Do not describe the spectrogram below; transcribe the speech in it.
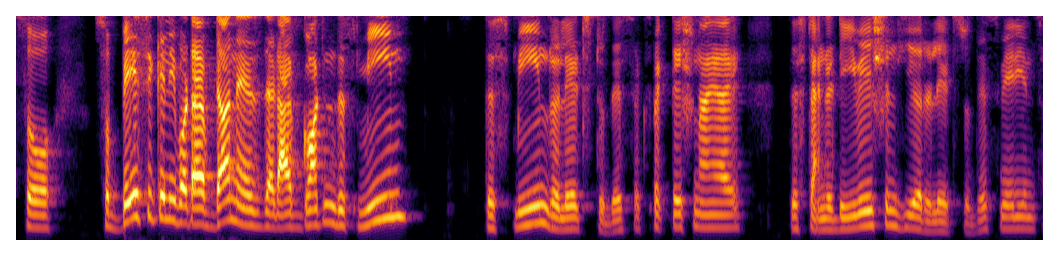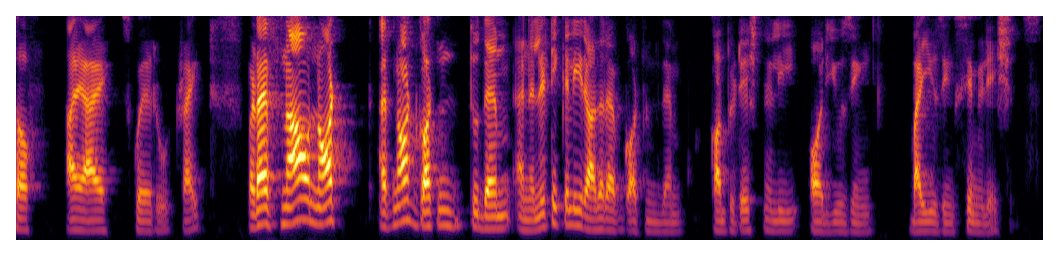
So, so basically what I've done is that I've gotten this mean. This mean relates to this expectation II. The standard deviation here relates to this variance of II square root, right? But I've now not, I've not gotten to them analytically, rather I've gotten them computationally or using, by using simulations,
